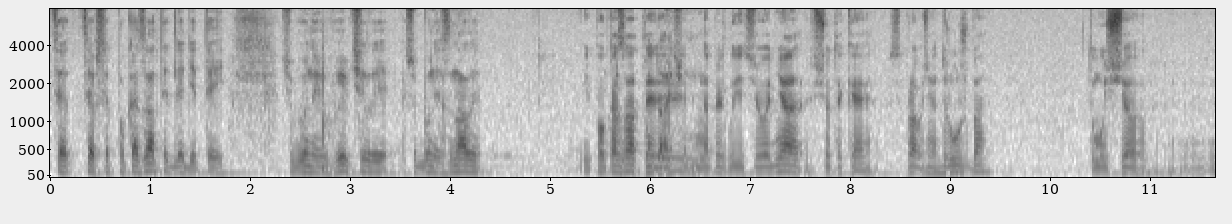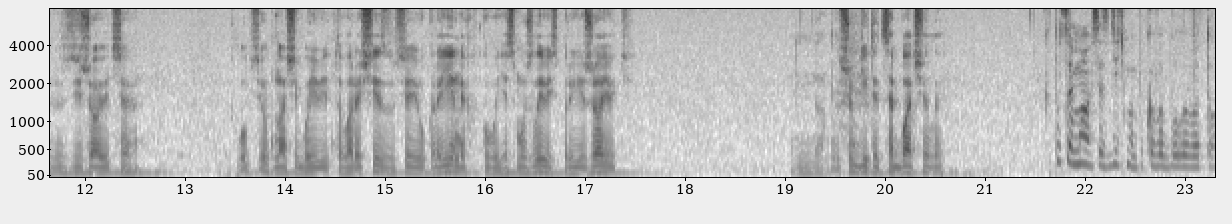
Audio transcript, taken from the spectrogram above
це, це все показати для дітей, щоб вони вивчили, щоб вони знали. І показати Подальшому. на прикладі цього дня, що таке справжня дружба, тому що е, з'їжджаються хлопці, от наші бойові товариші з усієї України, в кого є можливість, приїжджають, Да. щоб діти це бачили. Хто займався з дітьми, поки ви були в АТО?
